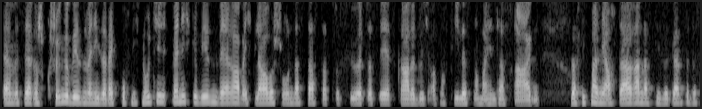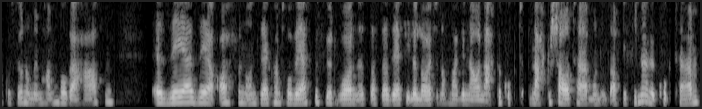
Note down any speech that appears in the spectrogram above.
Ähm, es wäre schön gewesen, wenn dieser Weckruf nicht notwendig gewesen wäre, aber ich glaube schon, dass das dazu führt, dass wir jetzt gerade durchaus noch vieles nochmal hinterfragen. Das sieht man ja auch daran, dass diese ganze Diskussion um den Hamburger Hafen äh, sehr, sehr offen und sehr kontrovers geführt worden ist, dass da sehr viele Leute nochmal genau nachgeguckt, nachgeschaut haben und uns auf die Finger geguckt haben.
